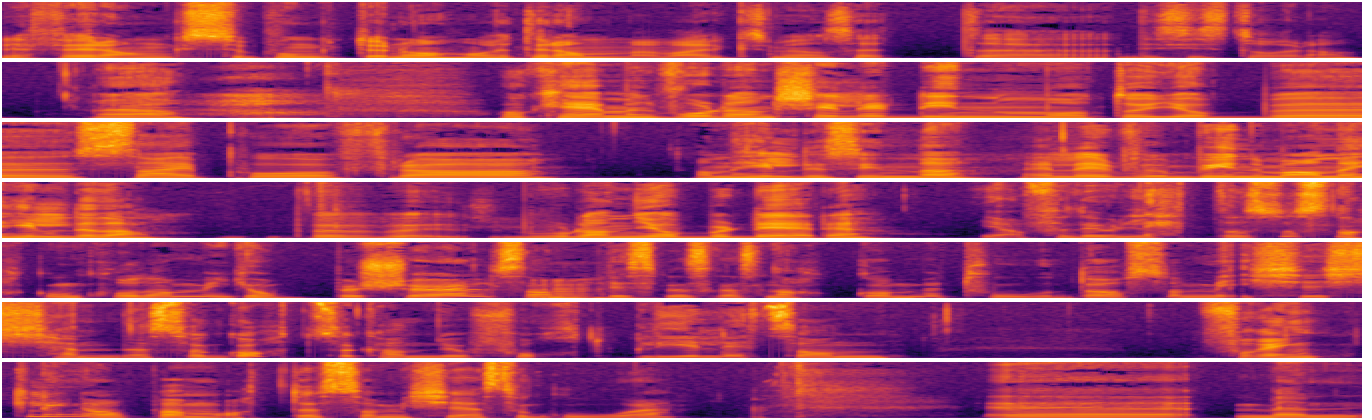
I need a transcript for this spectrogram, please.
referansepunkter nå, og et rammeverk som vi har sett eh, de siste åra. Ja. Ok, men hvordan skiller din måte å jobbe seg på fra Anne Hilde sin, da? Eller begynner med Anne Hilde, da. Hvordan jobber dere? Ja, for det er jo lettest å snakke om hvordan vi jobber sjøl. Mm. Hvis vi skal snakke om metoder som vi ikke kjenner så godt, så kan det jo fort bli litt sånn forenklinger, på en måte, som ikke er så gode. Eh, men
